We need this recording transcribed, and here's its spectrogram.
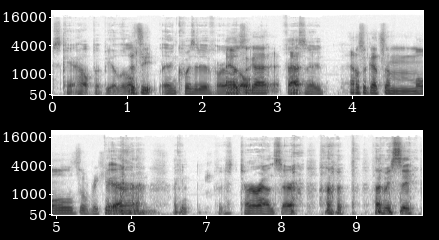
just can't help but be a little inquisitive or a I also little got. uh, fascinated. I also got some moles over here. Yeah. I can turn around, sir. Let me see.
